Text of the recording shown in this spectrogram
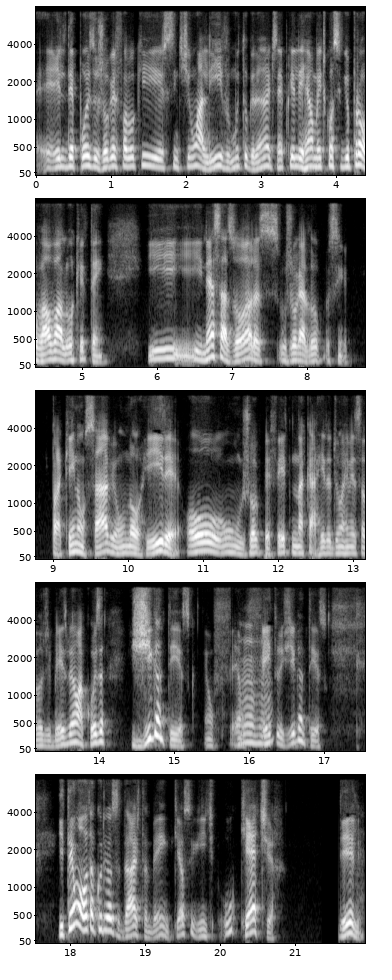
ele depois do jogo ele falou que sentia um alívio muito grande, né? Porque ele realmente conseguiu provar o valor que ele tem. E, e nessas horas, o jogador, assim, para quem não sabe, um no-hitter ou um jogo perfeito na carreira de um arremessador de beisebol é uma coisa gigantesca. É um, é um uhum. feito gigantesco. E tem uma outra curiosidade também, que é o seguinte: o catcher dele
